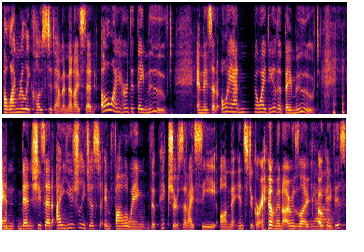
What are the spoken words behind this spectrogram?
Oh, I'm really close to them. And then I said, Oh, I heard that they moved. And they said, Oh, I had no idea that they moved. and then she said, I usually just am following the pictures that I see on the Instagram. And I was like, Yeah. Okay, this,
